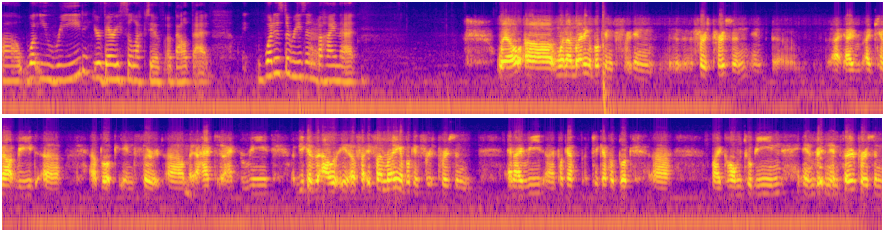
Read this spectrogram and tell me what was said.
uh, what you read, you're very selective about that. What is the reason behind that? Well, uh, when I'm writing a book in in uh, first person, in, uh, I, I, I cannot read uh, a book in third. Um, I have to I have to read because I'll you know if, if I'm writing a book in first person and I read and I pick up pick up a book. Uh, by Colm Tóibín and written in third person,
